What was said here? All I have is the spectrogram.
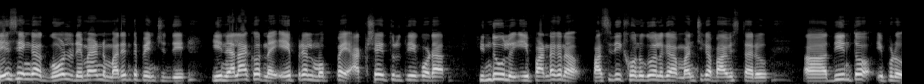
దేశీయంగా గోల్డ్ డిమాండ్ మరింత పెంచింది. ఈ నెలాఖరున ఏప్రిల్ ముప్పై అక్షయ తృతీయ కూడా హిందువులు ఈ పండుగను పసిడి కొనుగోలుగా మంచిగా భావిస్తారు. దీంతో ఇప్పుడు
